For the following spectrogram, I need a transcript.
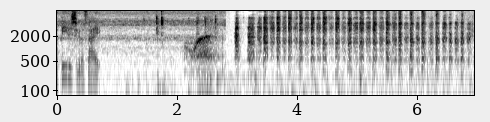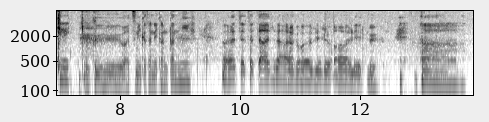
アピールしてください。結局は積み重ね簡単に。あちゃちゃたられるあれる。ああ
